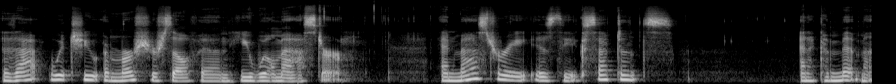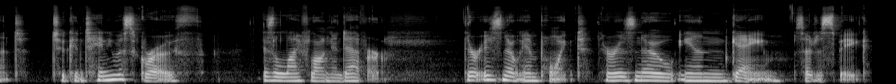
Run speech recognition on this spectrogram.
That which you immerse yourself in, you will master. And mastery is the acceptance and a commitment to continuous growth is a lifelong endeavor. There is no endpoint. There is no end game, so to speak.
